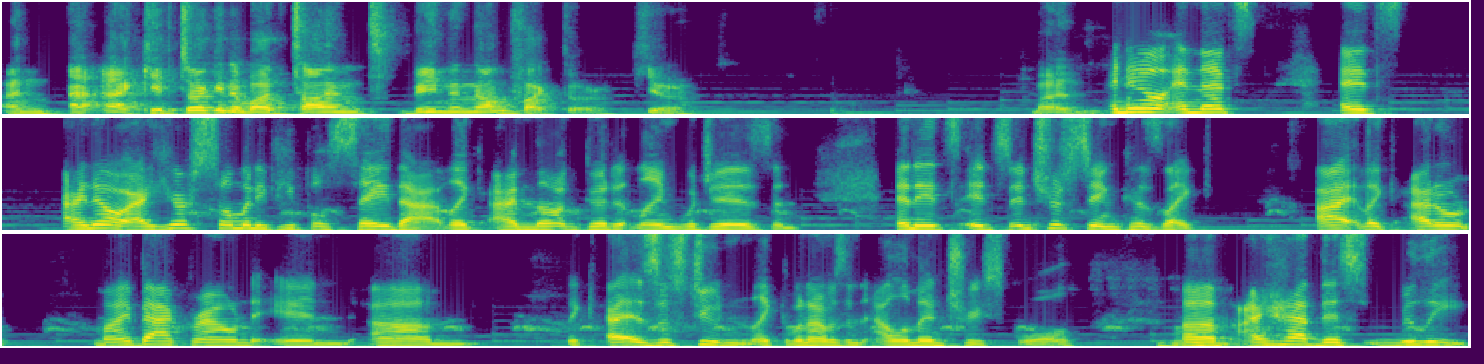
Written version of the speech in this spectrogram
And I, I keep talking about talent being a non-factor here. But I know, and that's it's I know I hear so many people say that like I'm not good at languages and and it's it's interesting cuz like I like I don't my background in um like as a student like when I was in elementary school Mhm. um I had this really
